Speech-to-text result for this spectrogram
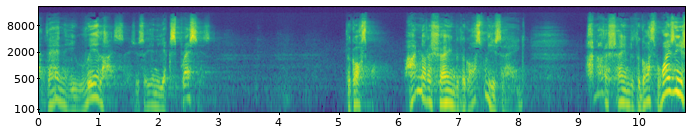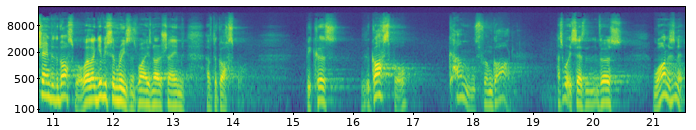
And then he realizes, you see, and he expresses the gospel. I'm not ashamed of the gospel, he's saying. I'm not ashamed of the gospel. Why isn't he ashamed of the gospel? Well, I'll give you some reasons why he's not ashamed of the gospel. Because the gospel comes from God. That's what he says in verse 1, isn't it?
